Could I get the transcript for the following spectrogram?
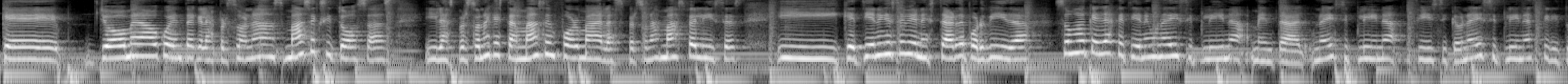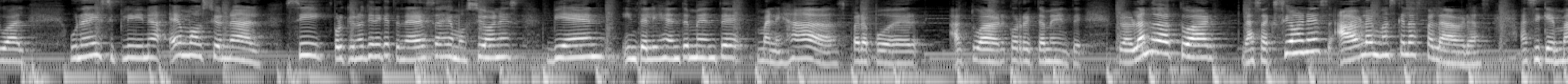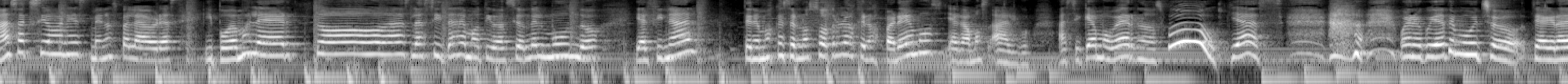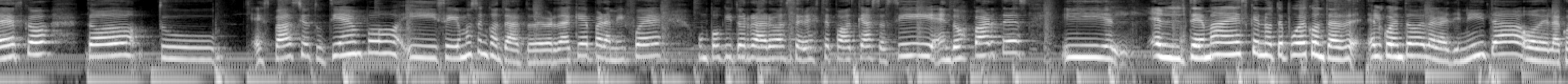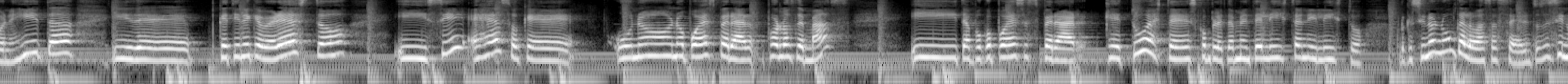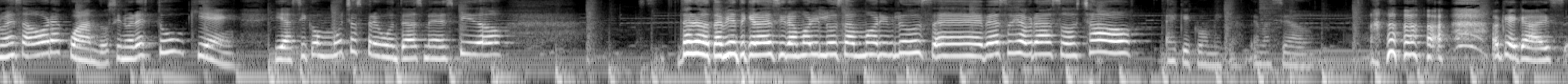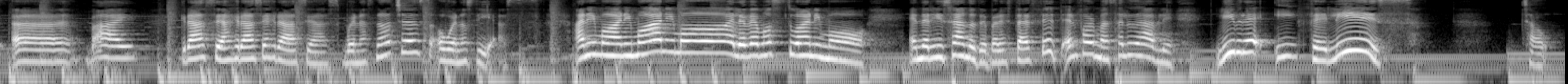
que yo me he dado cuenta que las personas más exitosas y las personas que están más en forma, las personas más felices y que tienen ese bienestar de por vida, son aquellas que tienen una disciplina mental, una disciplina física, una disciplina espiritual, una disciplina emocional. Sí, porque uno tiene que tener esas emociones bien inteligentemente manejadas para poder actuar correctamente. Pero hablando de actuar, las acciones hablan más que las palabras. Así que más acciones, menos palabras y podemos leer todas las citas de motivación del mundo y al final tenemos que ser nosotros los que nos paremos y hagamos algo. Así que a movernos. ¡Woo! ¡Yes! bueno, cuídate mucho. Te agradezco todo tu espacio, tu tiempo y seguimos en contacto. De verdad que para mí fue un poquito raro hacer este podcast así en dos partes y el, tema es que no te pude contar el cuento de la gallinita o de la conejita y de qué tiene que ver esto. Y sí, es eso, que uno no puede esperar por los demás y tampoco puedes esperar que tú estés completamente lista ni listo, porque si no, nunca lo vas a hacer. Entonces, si no es ahora, ¿cuándo? Si no eres tú, ¿quién? Y así con muchas preguntas me despido. Pero también te quiero decir amor y luz, amor y blues. Eh, besos y abrazos. Chao. Ay, qué cómica. Demasiado. ok, guys. Uh, bye. Gracias, gracias, gracias. Buenas noches o buenos días. Ánimo, ánimo, ánimo. Elevemos tu ánimo. Energizándote para estar fit en forma saludable, libre y feliz. Chao.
